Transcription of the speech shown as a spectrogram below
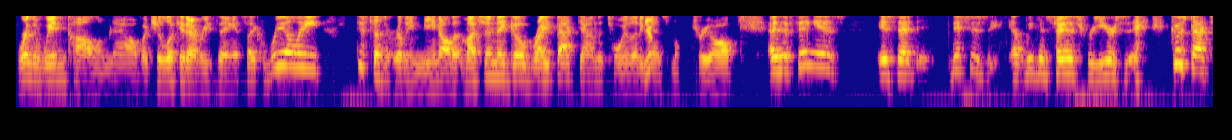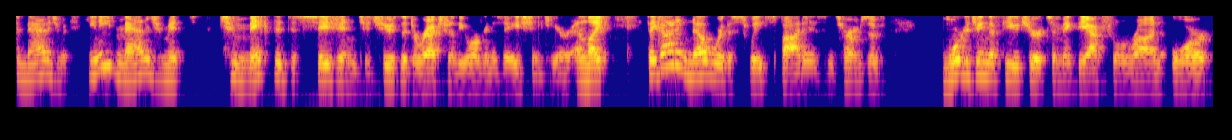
we're in the win column now. But you look at everything, it's like really. This doesn't really mean all that much, and they go right back down the toilet Yep. against Montreal. And the thing is, is that this is we've been saying this for years. It goes back to management. You need management to make the decision to choose the direction of the organization here. And like they got to know where the sweet spot is in terms of mortgaging the future to make the actual run or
